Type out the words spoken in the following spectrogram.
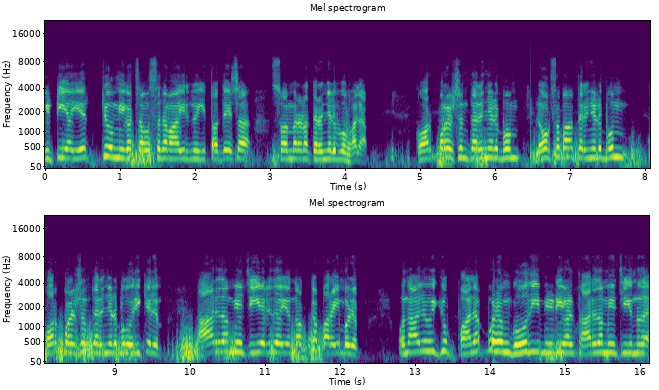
കിട്ടിയ ഏറ്റവും മികച്ച അവസരമായിരുന്നു ഈ തദ്ദേശ സ്വയംഭരണ തെരഞ്ഞെടുപ്പ് ഫലം. കോർപ്പറേഷൻ തെരഞ്ഞെടുപ്പും ലോക്സഭാ തെരഞ്ഞെടുപ്പും കോർപ്പറേഷൻ തെരഞ്ഞെടുപ്പും ഒരിക്കലും താരതമ്യം ചെയ്യരുത് എന്നൊക്കെ പറയുമ്പോഴും ഒന്ന് ആലോചിക്കൂ പലപ്പോഴും ഗോതി മീഡിയകൾ താരതമ്യം ചെയ്യുന്നത്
